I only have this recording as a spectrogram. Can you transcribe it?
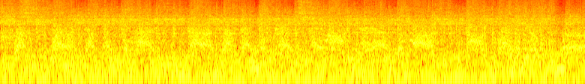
Oh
